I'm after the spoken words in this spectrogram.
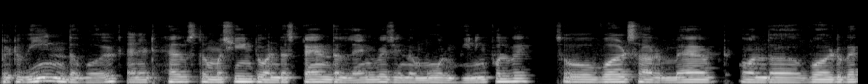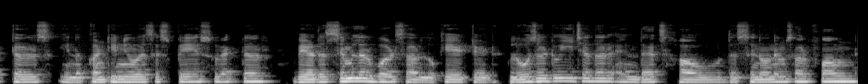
between the words and it helps the machine to understand the language in a more meaningful way. So words are mapped on the word vectors in a continuous space vector where the similar words are located closer to each other and that's how the synonyms are found.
